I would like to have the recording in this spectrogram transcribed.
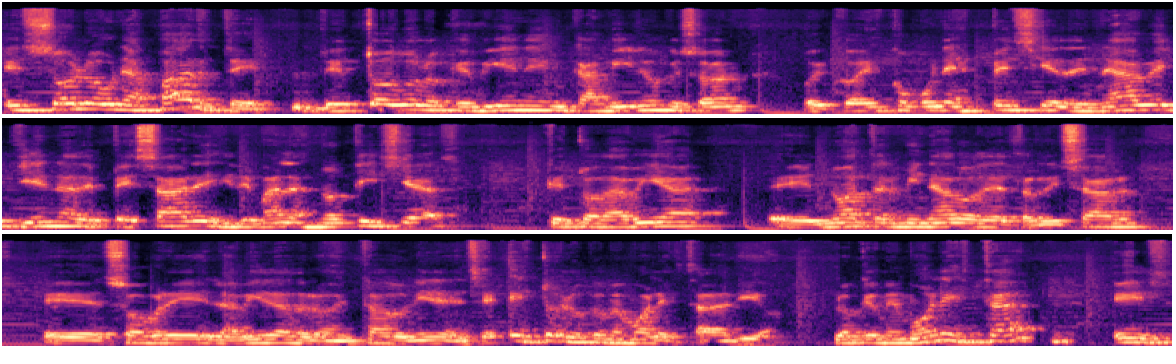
es solo una parte de todo lo que viene en camino, que son es como una especie de nave llena de pesares y de malas noticias que todavía eh, no ha terminado de aterrizar eh, sobre la vida de los estadounidenses. Esto es lo que me molesta, Darío. Lo que me molesta es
